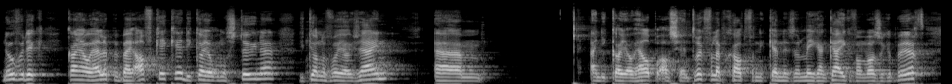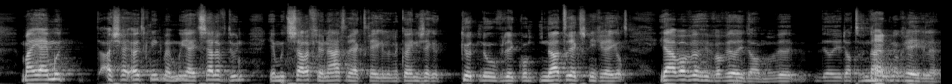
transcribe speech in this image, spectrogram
Novadik kan jou helpen bij afkicken. Die kan jou ondersteunen. Die kan er voor jou zijn. Um, en die kan jou helpen als je een terugval hebt gehad. Van die kennis dan mee gaan kijken van wat er gebeurt. Maar jij moet, als jij uitgeknikt bent, moet jij het zelf doen. Je moet zelf jouw natraject regelen. Dan kan je niet zeggen, kut Novadik, want natraject is niet geregeld. Ja, wat wil je, wat wil je dan? Wil, wil je dat we nou nog regelen?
